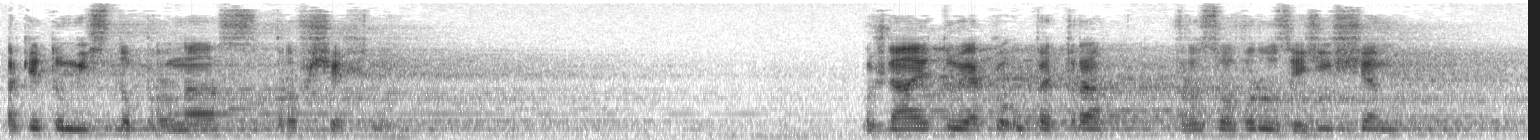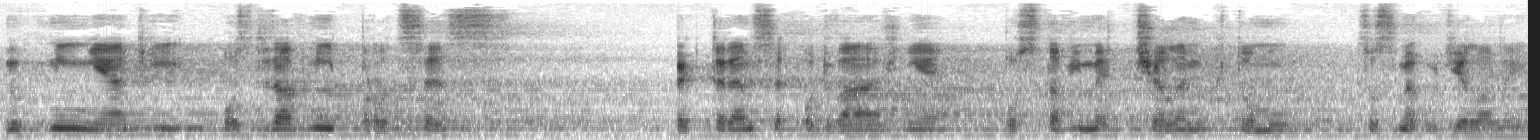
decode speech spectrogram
tak je to místo pro nás, pro všechny. Možná je tu jako u Petra v rozhovoru s Ježíšem nutný nějaký ozdravný proces, ve kterém se odvážně postavíme čelem k tomu, co jsme udělali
